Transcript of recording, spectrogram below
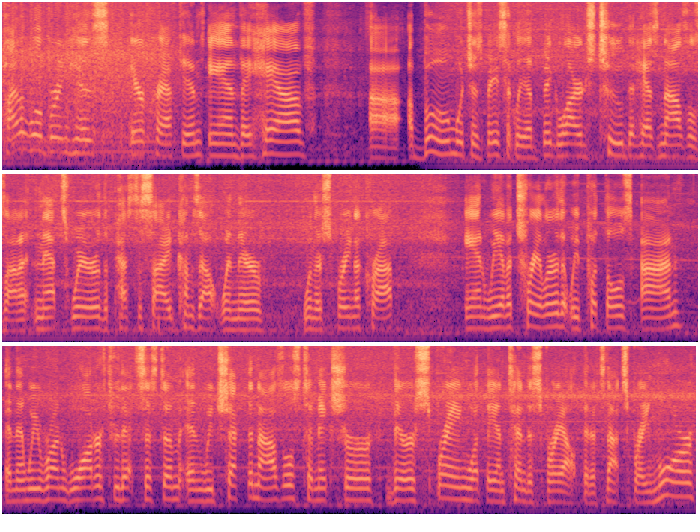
Pilot will bring his aircraft in and they have uh, a boom, which is basically a big large tube that has nozzles on it, and that's where the pesticide comes out when they're when they're spraying a crop. And we have a trailer that we put those on, and then we run water through that system, and we check the nozzles to make sure they're spraying what they intend to spray out, that it's not spraying more,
